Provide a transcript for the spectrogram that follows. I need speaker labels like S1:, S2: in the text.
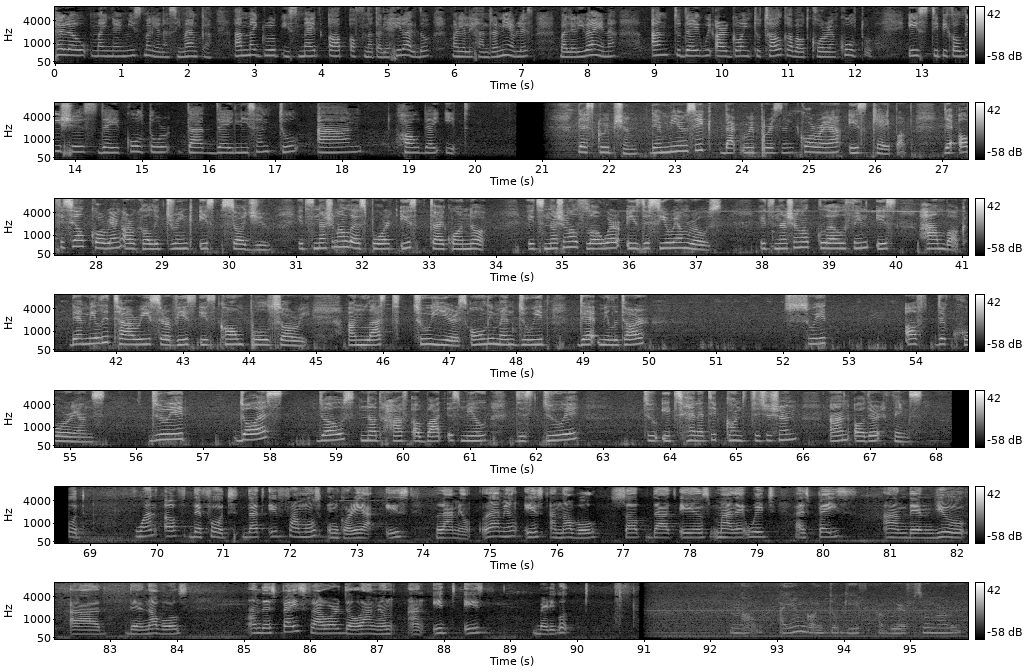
S1: Hello, my name is Mariana Simanca, and my group is made up of Natalia Giraldo, Maria Alejandra Niebles, Valerie Baena, and today we are going to talk about Korean culture, its typical dishes, their culture that they listen to, and how they eat.
S2: Description The music that represents Korea is K pop. The official Korean alcoholic drink is soju. Its national sport is taekwondo. Its national flower is the Syrian rose. Its national clothing is hanbok. The military service is compulsory and lasts two years. Only men do it. The military suite of the Koreans do it those does not have a bad smell this due to its genetic constitution and other things.
S3: Food. One of the foods that is famous in Korea is ramyeon. Ramyeon is a noble soup that is made with a spice and then you add the noodles and the spice flour the lemon and it is very good.
S4: Now, I am going to give a brief summary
